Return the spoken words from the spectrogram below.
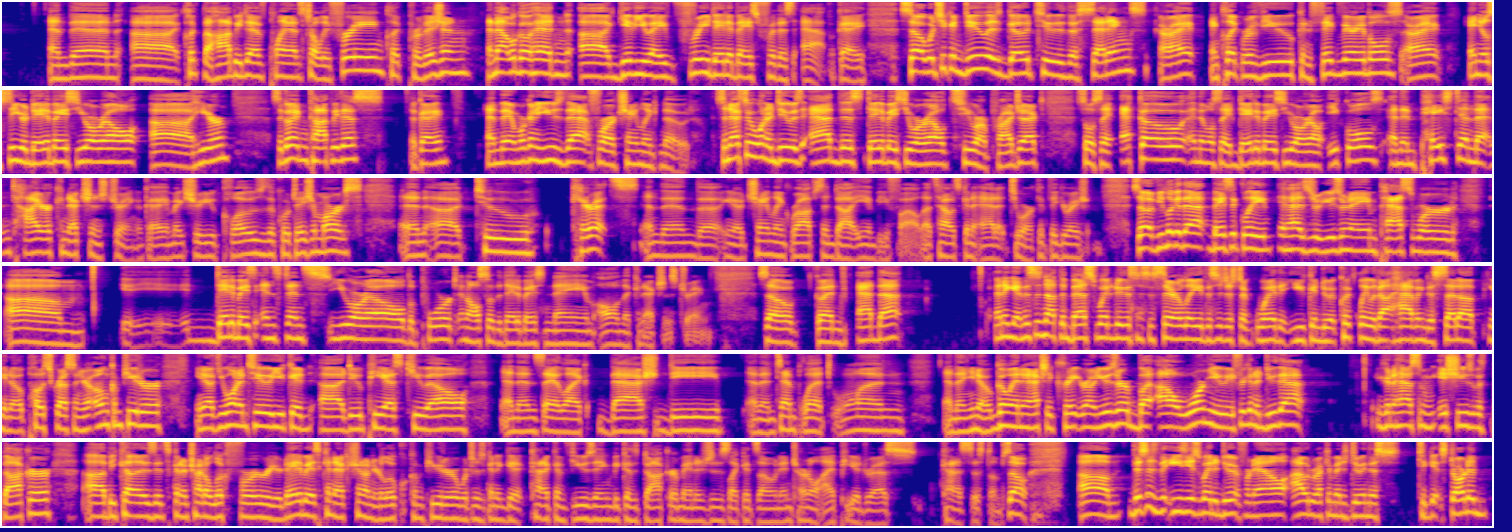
and then uh, click the hobby dev plan. It's totally free. Click provision, and that will go ahead and uh, give you a free database for this app. Okay. So what you can do is go to the settings, all right, and click review config variables, all right, and you'll see your database URL uh, here. So go ahead and copy this, okay, and then we're going to use that for our Chainlink node. So next we want to do is add this database URL to our project. So we'll say echo and then we'll say database URL equals and then paste in that entire connection string. Okay. Make sure you close the quotation marks and, uh, two carets and then the you know chainlink ropsten.env file that's how it's going to add it to our configuration so if you look at that basically it has your username password um, database instance URL, the port, and also the database name all in the connection string. So go ahead and add that. And again, this is not the best way to do this necessarily. This is just a way that you can do it quickly without having to set up, you know, Postgres on your own computer. You know, if you wanted to, you could uh, do PSQL and then say like dash D and then template one, and then, you know, go in and actually create your own user. But I'll warn you, if you're going to do that, you're going to have some issues with Docker uh, because it's going to try to look for your database connection on your local computer, which is going to get kind of confusing because Docker manages like its own internal IP address kind of system. So um, this is the easiest way to do it for now. I would recommend doing this to get started.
